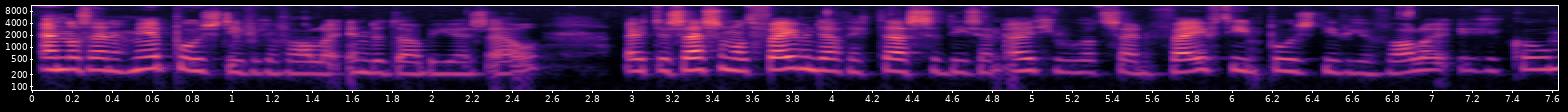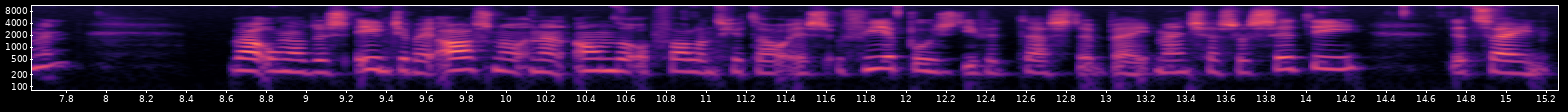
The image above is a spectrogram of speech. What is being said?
En er zijn nog meer positieve gevallen in de WSL. Uit de 635 testen die zijn uitgevoerd zijn 15 positieve gevallen gekomen. Waaronder dus eentje bij Arsenal en een ander opvallend getal is vier positieve testen bij Manchester City. Dit zijn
